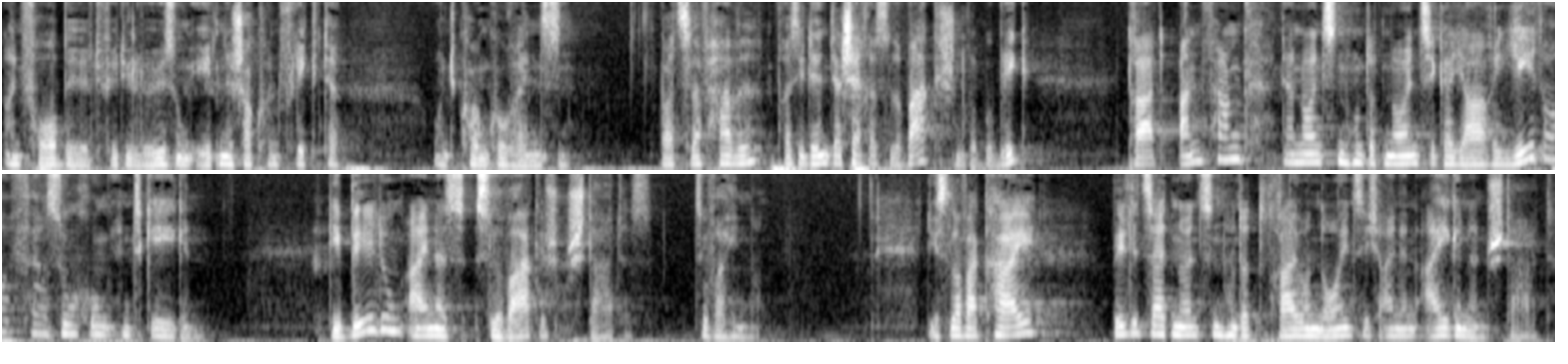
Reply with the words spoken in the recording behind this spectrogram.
ein Vorbild für die Lösung ethnischer Konflikte und Konkurrenzen. Václav Havel, Präsident der Tschechoslowakischen Republik, trat Anfang der 1990er Jahre jeder Versuchung entgegen, die Bildung eines slowakischen Staates zu verhindern. Die Slowakei bildet seit 1993 einen eigenen Staat.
